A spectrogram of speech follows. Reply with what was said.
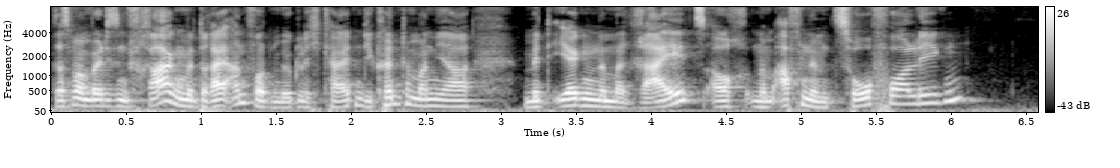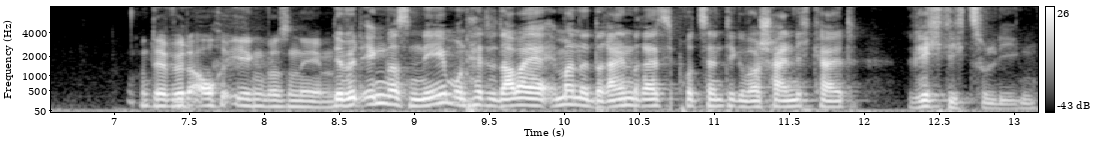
dass man bei diesen Fragen mit drei Antwortmöglichkeiten, die könnte man ja mit irgendeinem Reiz auch einem Affen im Zoo vorlegen. Und der wird auch irgendwas nehmen. Der wird irgendwas nehmen und hätte dabei ja immer eine 33-prozentige Wahrscheinlichkeit, richtig zu liegen.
